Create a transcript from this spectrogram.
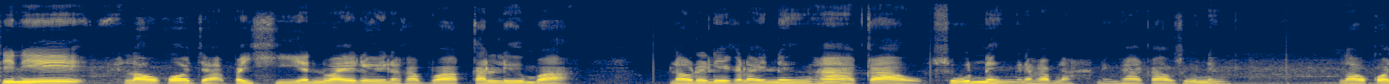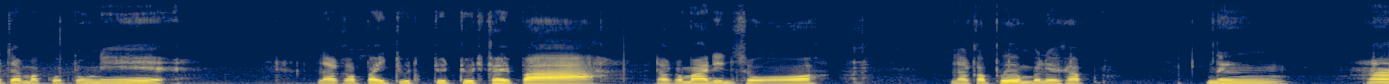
ทีนี้เราก็จะไปเขียนไว้เลยนะครับ ว่ากันลืมว่าเราได้เลขอะไรหนึ่งห้าเก้าศูนย์หนึ่งนะครับนะหนึ่งห้าเก้าศูนย์หนึ่งเราก็จะมากดตรงนี้ แล้วก็ไปจุดจุดจุดไข่ปลาแล้วก็มาดินสอ แล้วก็เพิ่มไปเลยครับหนึ่งห้า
